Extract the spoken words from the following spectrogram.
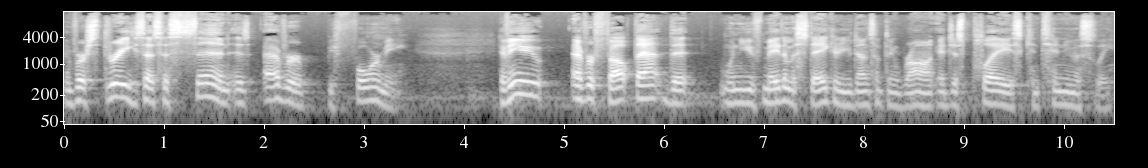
In verse 3, he says, His sin is ever before me. Have you ever felt that? That when you've made a mistake or you've done something wrong, it just plays continuously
